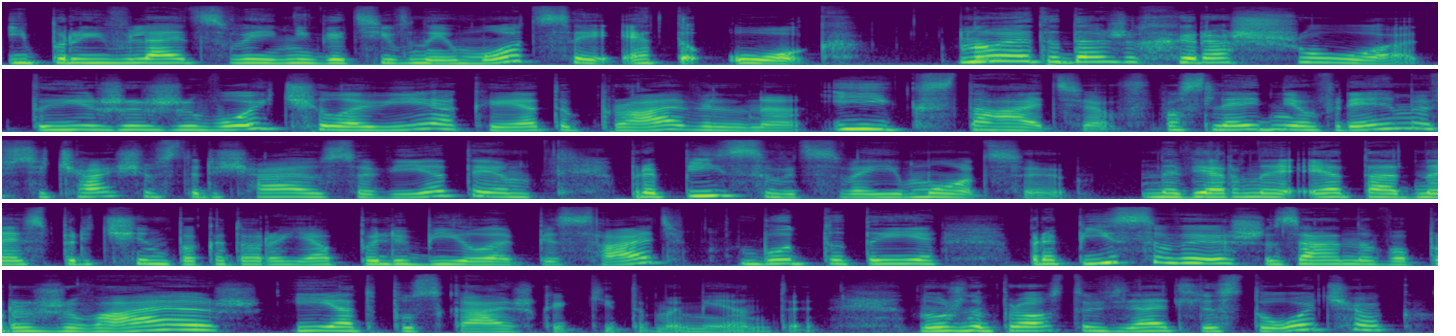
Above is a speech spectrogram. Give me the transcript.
и проявлять свои негативные эмоции — это ок. Но это даже хорошо. Ты же живой человек, и это правильно. И, кстати, в последнее время все чаще встречаю советы прописывать свои эмоции наверное, это одна из причин, по которой я полюбила писать, будто ты прописываешь, заново проживаешь и отпускаешь какие-то моменты. Нужно просто взять листочек,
